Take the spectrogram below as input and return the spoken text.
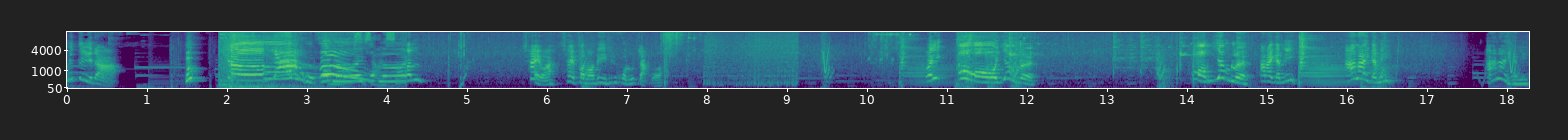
กดไม่ติดอะปึ๊บเจอโอ้โหครบเลยครบเลยใช่วะ ใช่ฟอนอดี้ที่ทุกคนรู้จักวะเฮ้ยโอ้โหเยี่ยมเลยโอ้เยี่ยมเลย อะไรกันนี่ อะไรกันนี่ อะไรกันนี่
